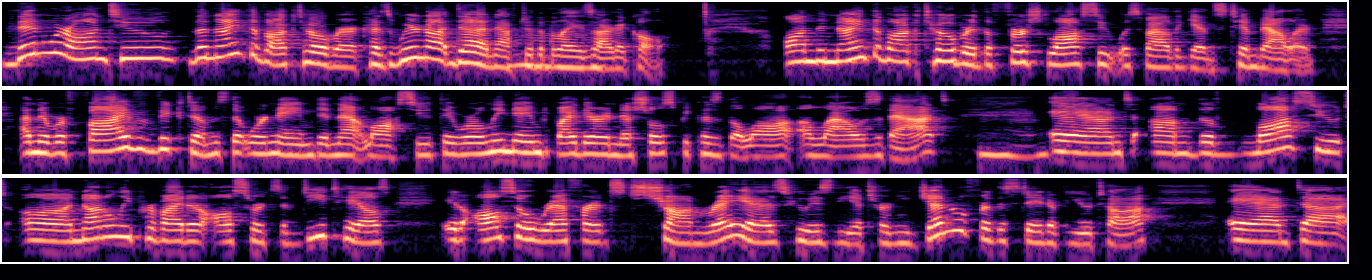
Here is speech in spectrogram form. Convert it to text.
then we're on to the 9th of October because we're not done after the Blaze mm-hmm. article. On the 9th of October, the first lawsuit was filed against Tim Ballard, and there were five victims that were named in that lawsuit. They were only named by their initials because the law allows that. Mm-hmm. And um, the lawsuit uh, not only provided all sorts of details, it also referenced Sean Reyes, who is the Attorney General for the state of Utah and uh,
